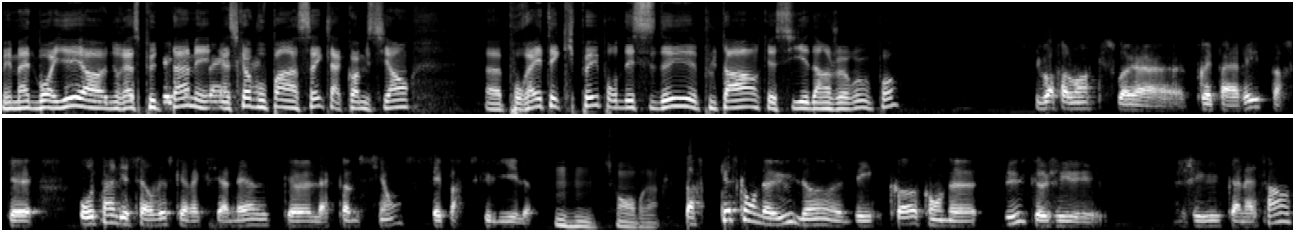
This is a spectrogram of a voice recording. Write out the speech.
Mais Maître Boyer, euh, il nous reste plus de temps, mais est-ce que vous pensez que la commission euh, pourrait être équipée pour décider plus tard que s'il est dangereux ou pas? Il va falloir qu'il soit euh, préparé parce que autant les services correctionnels que la commission, c'est particulier là. Mhm, je comprends. Parce que qu'est-ce qu'on a eu là, des cas qu'on a eu que j'ai j'ai eu connaissance,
